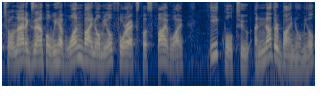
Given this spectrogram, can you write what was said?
So in that example, we have one binomial, 4x plus 5y, equal to another binomial,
